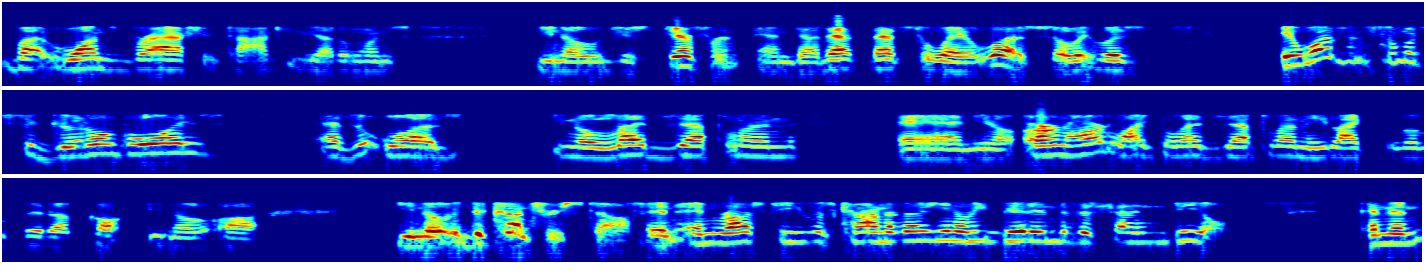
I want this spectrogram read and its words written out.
but one's brash and cocky, the other one's, you know, just different, and uh, that that's the way it was. So it was, it wasn't so much the good old boys as it was, you know, Led Zeppelin, and you know, Earnhardt liked Led Zeppelin. He liked a little bit of, you know, uh, you know, the country stuff, and and Rusty was kind of a, you know, he bit into the same deal, and then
